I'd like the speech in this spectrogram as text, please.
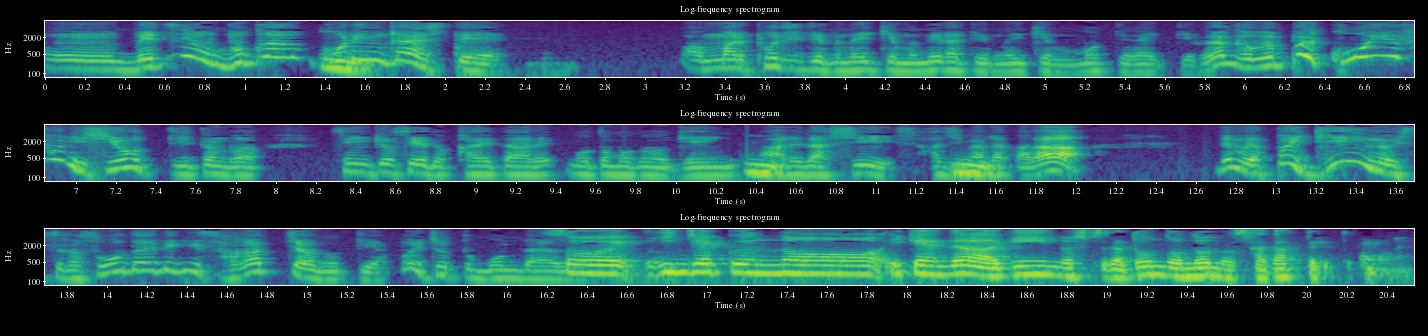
うん、別に僕はこれに関して、あんまりポジティブな意見もネガティブな意見も持ってないっていうか、なんかやっぱりこういう風にしようっていうのが、選挙制度変えたあれ、元々の原因、うんあれだし、始まりだから、でもやっぱり議員の質が相対的に下がっちゃうのって、やっぱりちょっと問題ある。そう、インジャ君の意見では議員の質がどんどんどんどん下がってるってことね。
